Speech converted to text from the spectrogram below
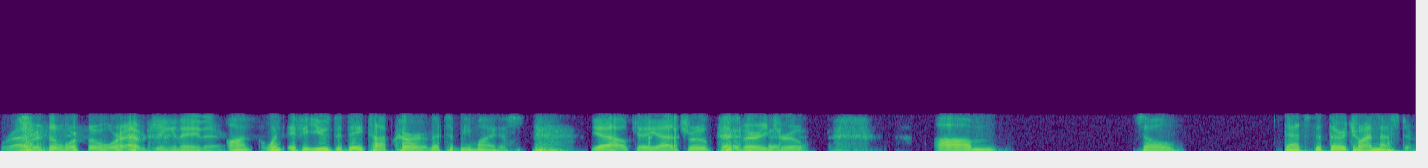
We're aver- we're, we're averaging an A there. On when if you use the daytop curve, that's a B minus. Yeah. Okay. Yeah. True. That's very true. Um. So that's the third trimester.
